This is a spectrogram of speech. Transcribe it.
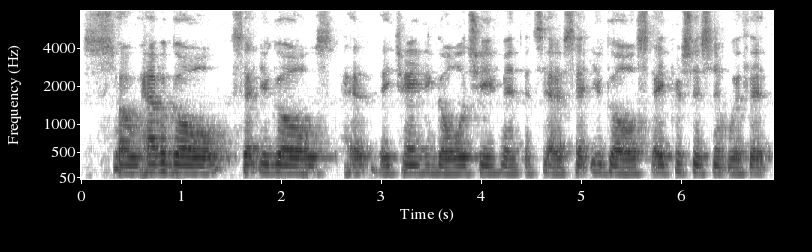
So have a goal, set your goals. They train in goal achievement, etc. Set your goals, stay persistent with it.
